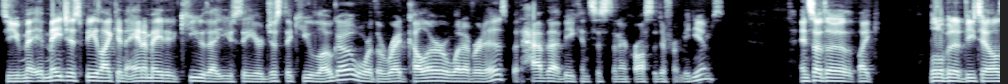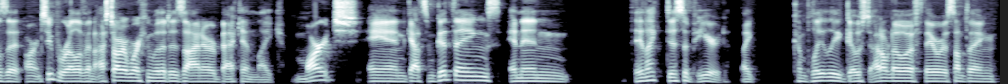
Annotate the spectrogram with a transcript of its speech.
So you may it may just be like an animated Q that you see, or just the Q logo or the red color or whatever it is, but have that be consistent across the different mediums. And so the like little bit of details that aren't super relevant. I started working with a designer back in like March and got some good things, and then they like disappeared, like completely ghost. I don't know if there was something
